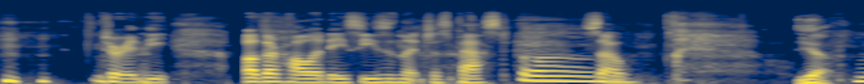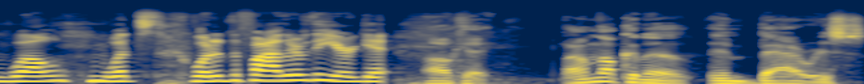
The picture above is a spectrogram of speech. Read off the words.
during the other holiday season that just passed. so, Yeah. well, what's what did the Father of the Year get? Okay. I'm not going to embarrass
